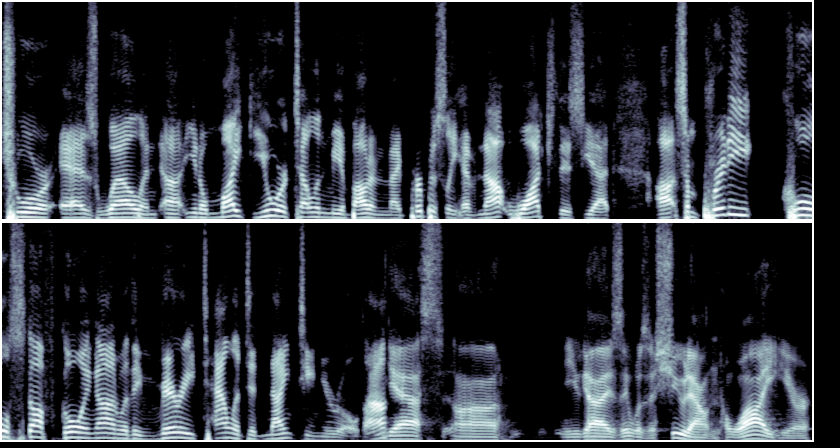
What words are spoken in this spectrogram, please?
tour as well. And, uh, you know, Mike, you were telling me about it, and I purposely have not watched this yet. Uh, some pretty cool stuff going on with a very talented 19 year old, huh? Yes. Uh, you guys, it was a shootout in Hawaii here.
